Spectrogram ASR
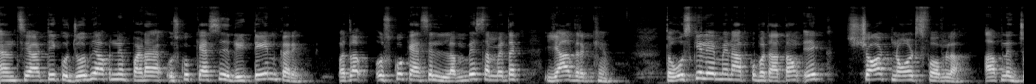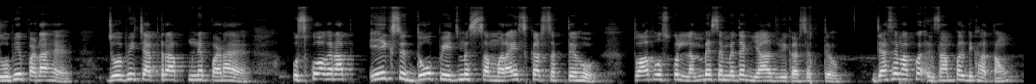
एन को जो भी आपने पढ़ा है, उसको कैसे रिटेन करें? मतलब उसको कैसे लंबे समय तक याद रखें? तो उसके लिए मैंने आपको बताता हूँ एक शॉर्ट नोट्स फॉर्मूला आपने जो भी पढ़ा है, जो भी चैप्टर आपने पढ़ा है, उसको अगर आप एक से दो पेज में समराइज कर सकते हो तो आप उसको लंबे समय तक याद भी कर सकते हो। जैसे मैं आपको एग्जांपल दिखाता हूँ।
